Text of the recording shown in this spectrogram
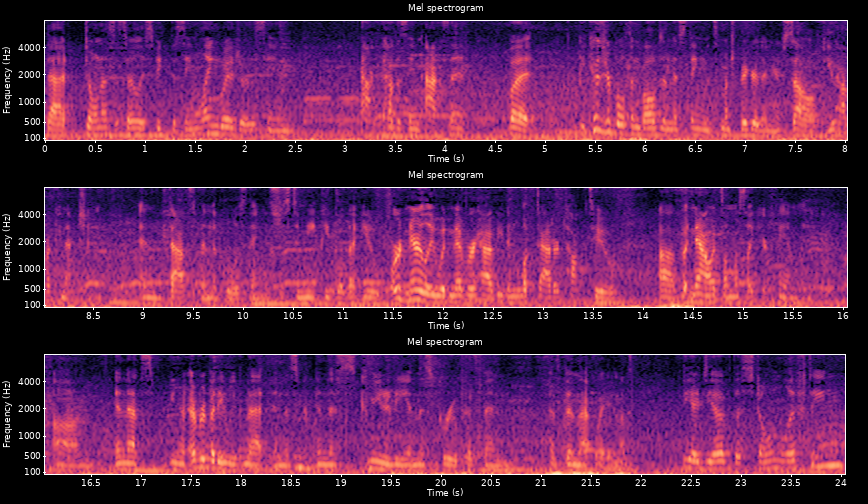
that don't necessarily speak the same language or the same have the same accent, but because you're both involved in this thing that's much bigger than yourself, you have a connection. And that's been the coolest thing is just to meet people that you ordinarily would never have even looked at or talked to. Uh, but now it's almost like your family. Um, and that's you know everybody we've met in this in this community in this group has been has been that way. And that's the idea of the stone lifting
